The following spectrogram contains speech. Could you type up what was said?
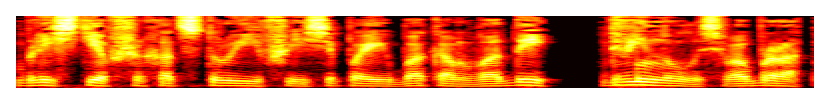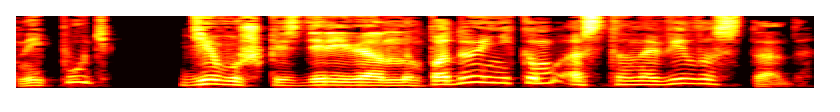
блестевших от струившейся по их бокам воды, двинулась в обратный путь, девушка с деревянным подойником остановила стадо.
